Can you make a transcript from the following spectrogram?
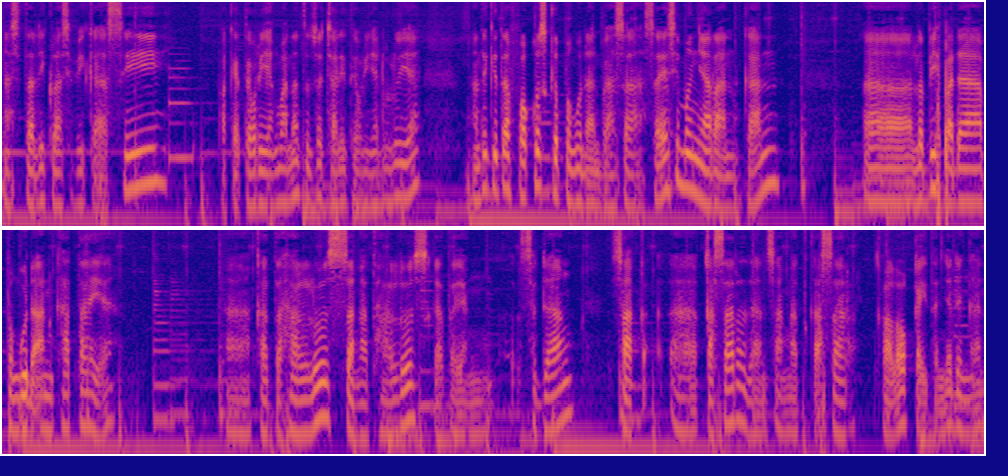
Nah setelah diklasifikasi pakai teori yang mana tentu saja cari teorinya dulu ya. Nanti kita fokus ke penggunaan bahasa. Saya sih menyarankan uh, lebih pada penggunaan kata ya kata halus sangat halus kata yang sedang uh, kasar dan sangat kasar. Kalau kaitannya dengan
